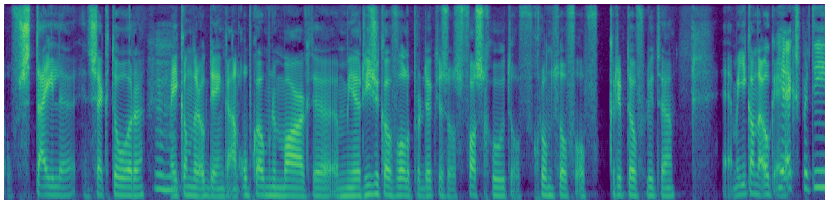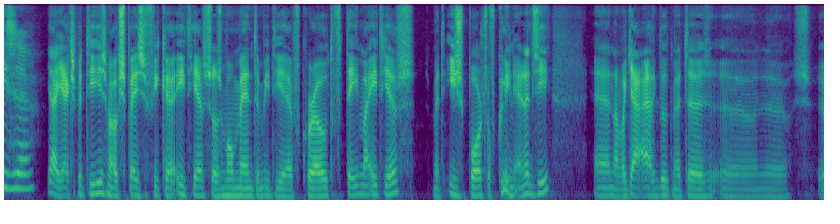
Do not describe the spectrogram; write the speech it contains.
of stijlen en sectoren. Mhm. Maar je kan er ook denken aan opkomende markten, meer risicovolle producten zoals vastgoed of grondstof of cryptovaluta. Ja, maar je kan daar ook Je expertise. ja, je expertise, maar ook specifieke ETF's zoals Momentum ETF, Growth of Thema ETF's met e-sports of Clean Energy. En nou, wat jij eigenlijk doet met de, eh, de eh,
